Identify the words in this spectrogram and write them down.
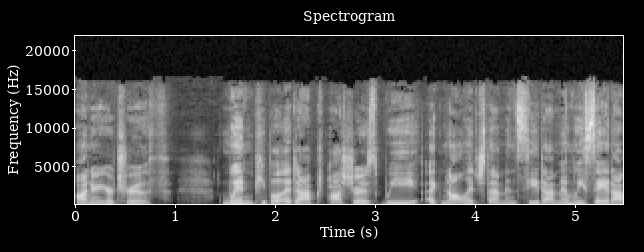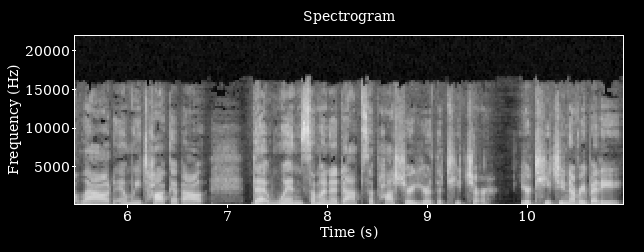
honor your truth. When people adapt postures, we acknowledge them and see them and we say it out loud. And we talk about that when someone adapts a posture, you're the teacher. You're teaching everybody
